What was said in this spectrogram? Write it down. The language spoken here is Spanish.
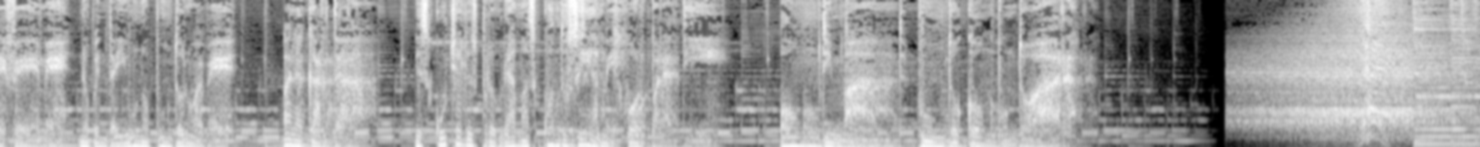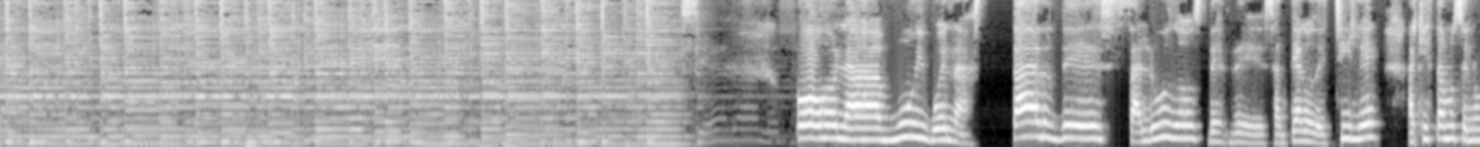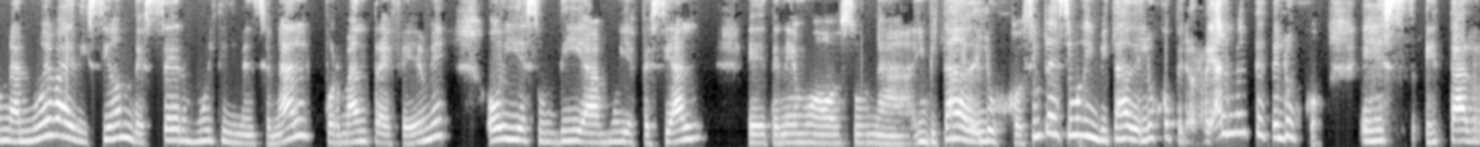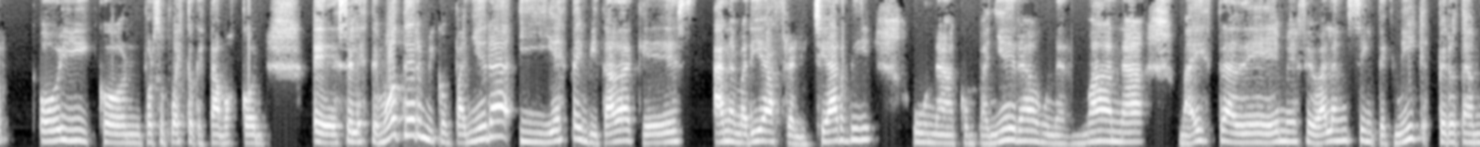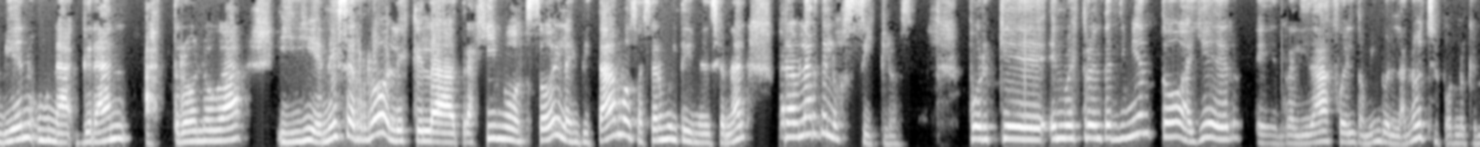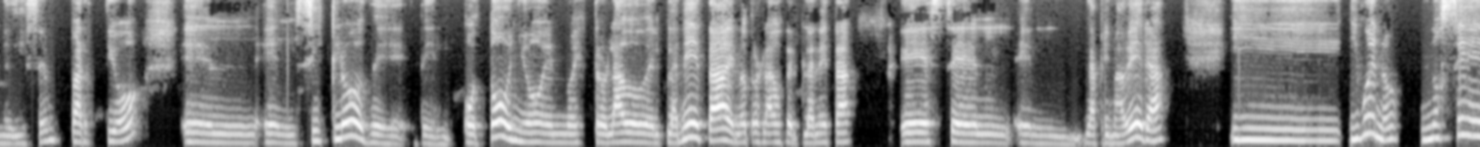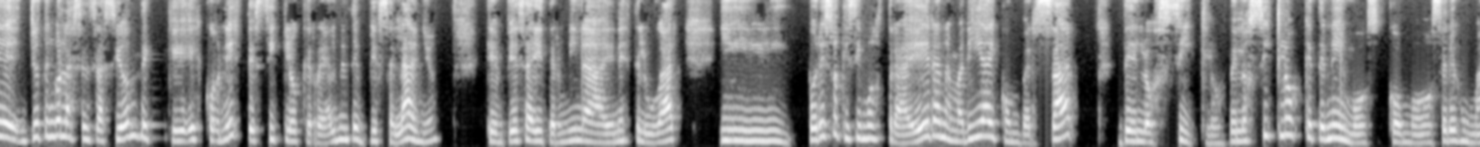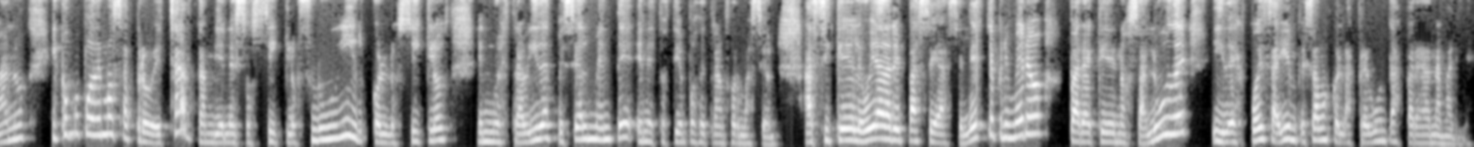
FM 91.9. A la carta. Escucha los programas cuando sea mejor para ti. ondemand.com.ar Hola, muy buenas tardes, saludos desde Santiago de Chile. Aquí estamos en una nueva edición de Ser Multidimensional por Mantra FM. Hoy es un día muy especial. Eh, tenemos una invitada de lujo. Siempre decimos invitada de lujo, pero realmente es de lujo. Es estar hoy con, por supuesto que estamos con eh, Celeste Motter, mi compañera, y esta invitada que es Ana María Fralicciardi, una compañera, una hermana, maestra de MF Balancing Technique, pero también una gran astróloga. Y en ese rol es que la trajimos hoy, la invitamos a ser multidimensional para hablar de los ciclos porque en nuestro entendimiento ayer, en realidad fue el domingo en la noche, por lo que me dicen, partió el, ciclo del otoño en nuestro lado del planeta, en otros lados del planeta es la primavera. y bueno, no sé, yo tengo la sensación de que es con este ciclo que realmente empieza el año, que empieza y termina en este lugar. Y por eso quisimos traer a Ana María y conversar de los ciclos, de los ciclos que tenemos como seres humanos y cómo podemos aprovechar también esos ciclos, fluir con los ciclos en nuestra vida, especialmente en estos tiempos de transformación. Así que le voy a dar el pase a Celeste primero para que nos salude y después ahí empezamos con las preguntas para Ana María.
